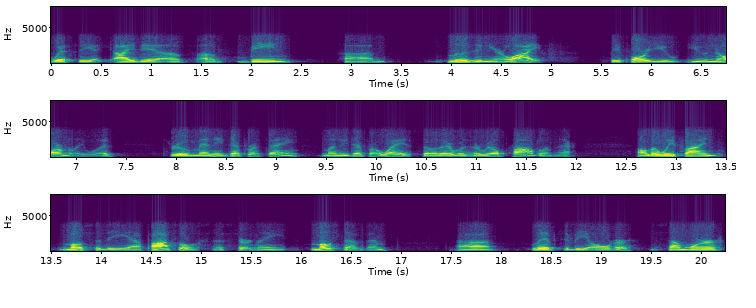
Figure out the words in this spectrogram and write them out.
with the idea of of being um, losing your life before you you normally would through many different things many different ways. So there was a real problem there. Although we find most of the apostles, certainly most of them, uh, lived to be older. Some were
